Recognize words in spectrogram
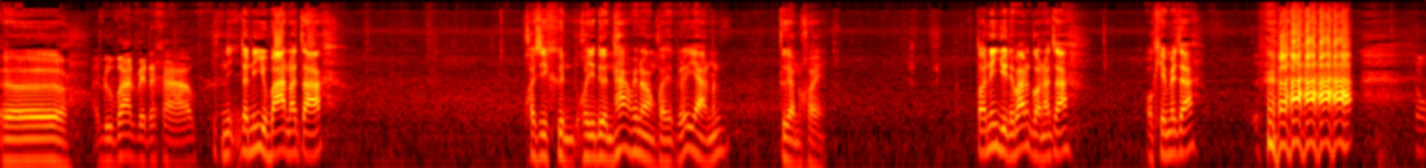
เออ ดูบ้านไปนะครับ นี่ตอนนี้อยู่บ้านนะจ๊ะข่อยสิขึ้นข่อยจะเดินทางพี่น้องข่อยก็เลยยานมัน เตือนข่อย ตอนนี้อยู่ในบ้านก่อนนะจ๊ะ โอเคไหมจ๊ะ ต้อง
